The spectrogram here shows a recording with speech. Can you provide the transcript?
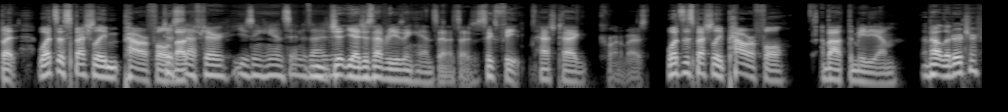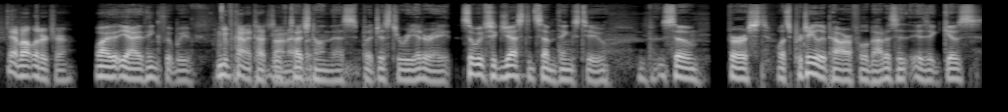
But what's especially powerful Just about after using hand sanitizer. Ju- yeah, just after using hand sanitizer. Six feet. Hashtag coronavirus. What's especially powerful about the medium? about literature. Yeah, about literature. Well, yeah, I think that we've We've kind of touched We've on touched it. on this, but just to reiterate, so we've suggested some things too. So first, what's particularly powerful about it is, is it gives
